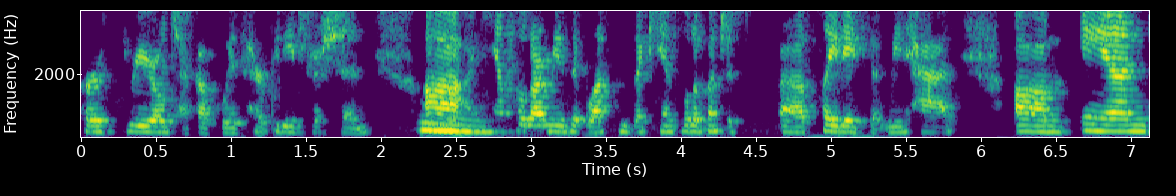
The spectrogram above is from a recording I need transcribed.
per three-year-old checkup with her pediatrician. Mm. Uh, I mm. canceled our music lessons. I canceled a bunch of uh, play dates that we had, um, and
